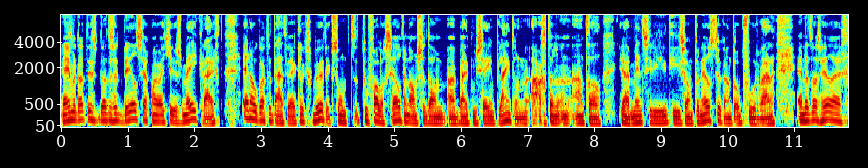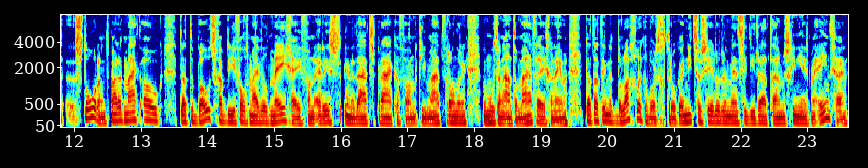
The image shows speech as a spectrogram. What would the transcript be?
nee, maar dat is, dat is het beeld zeg maar, wat je dus meekrijgt. En ook wat er daadwerkelijk gebeurt. Ik stond toevallig zelf in Amsterdam bij het Museumplein toen. Achter een aantal ja, mensen die, die zo'n toneelstuk aan het opvoeren waren. En dat was heel erg eh, storend. Maar het maakt ook dat de boodschap die je volgens mij wilt meegeven: van er is inderdaad sprake van klimaatverandering. We moeten een aantal maatregelen nemen. Dat dat in het belachelijke wordt getrokken. En niet zozeer door de mensen die dat daar misschien niet eens mee eens zijn.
